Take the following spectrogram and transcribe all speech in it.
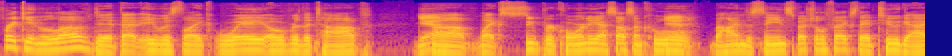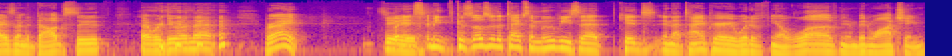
Freaking loved it. That it was like way over the top. Yeah. uh, like super corny. I saw some cool Yeah. behind the scenes special effects. They had two guys in a dog suit that were doing that. Right. Dude. But it's, I mean, because those are the types of movies that kids in that time period would have, you know, loved and been watching.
